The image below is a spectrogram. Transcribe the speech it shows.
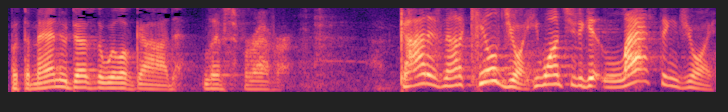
But the man who does the will of God lives forever. God is not a killjoy. He wants you to get lasting joy.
